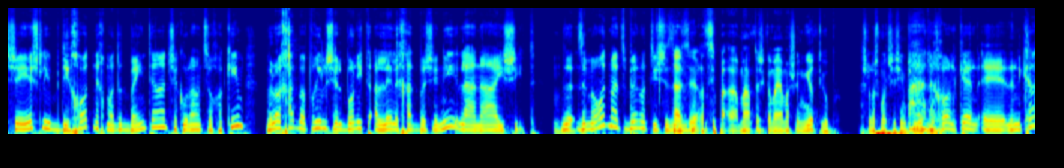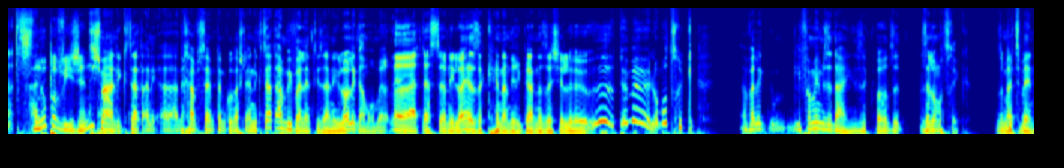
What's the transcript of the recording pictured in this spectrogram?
שיש לי בדיחות נחמדות באינטרנט שכולנו צוחקים, ולא אחד באפריל של בוא נתעלל אחד בשני להנאה אישית. זה, זה מאוד מעצבן אותי שזה... זה- אמרת שגם היה משהו עם יוטיוב, 360 של אה, יוטיוב. נכון, כן. אה, זה נקרא SnoopaVision. תשמע, אני קצת, אני, אני חייב לסיים את הנקודה שלי, אני קצת אמביוולנטי זה, אני לא לגמרי אומר, לא, אל תעשה, אני לא הזקן הנרגן הזה של, אה, תראה, לא מצחיק. אבל לפעמים זה די, זה כבר, זה, זה לא מצחיק, זה מעצבן.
